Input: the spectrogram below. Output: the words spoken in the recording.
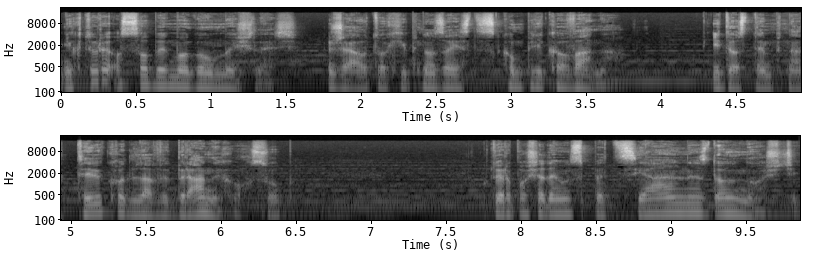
Niektóre osoby mogą myśleć, że autohipnoza jest skomplikowana i dostępna tylko dla wybranych osób, które posiadają specjalne zdolności.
